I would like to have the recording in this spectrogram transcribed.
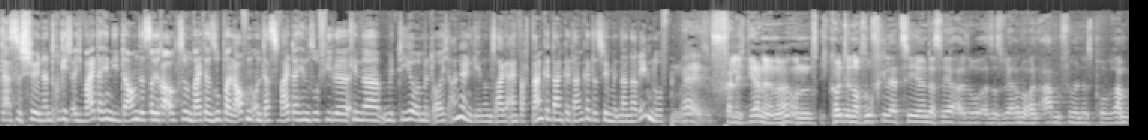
Das ist schön. Dann drücke ich euch weiterhin die Daumen, dass eure Auktionen weiter super laufen und dass weiterhin so viele Kinder mit dir und mit euch angeln gehen und sage einfach danke, danke, danke, dass wir miteinander reden durften. Hey, völlig gerne. Ne? Und ich könnte noch so viel erzählen. Das wäre also, also es wäre noch ein abendfüllendes Programm.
